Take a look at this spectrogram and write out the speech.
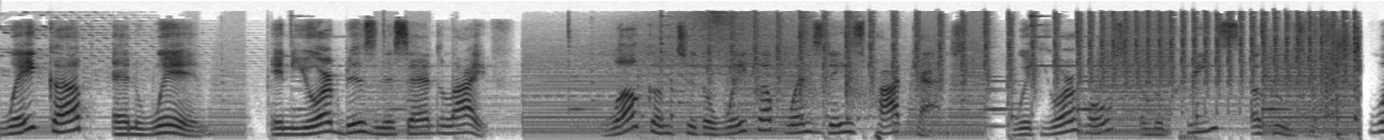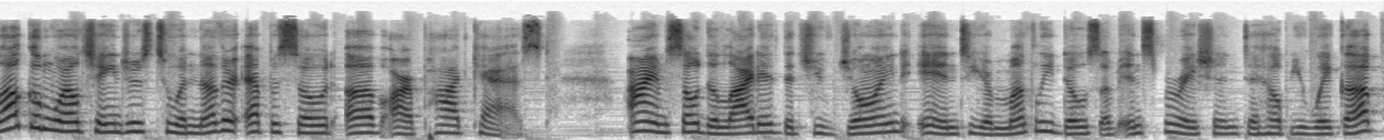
Wake up and win in your business and life. Welcome to the Wake Up Wednesdays podcast with your host, Lucrece Aguzma. Welcome, world changers, to another episode of our podcast. I am so delighted that you've joined in to your monthly dose of inspiration to help you wake up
